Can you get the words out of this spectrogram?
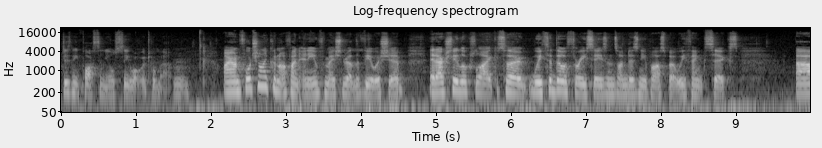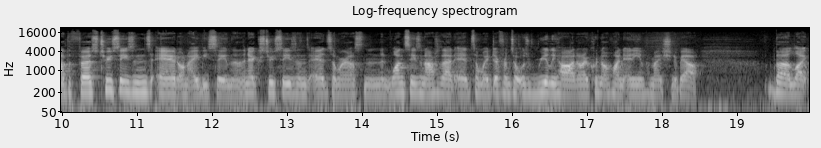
Disney Plus, and you'll see what we're talking about. I unfortunately could not find any information about the viewership. It actually looked like so we said there were three seasons on Disney Plus, but we think six. Uh, the first two seasons aired on ABC, and then the next two seasons aired somewhere else, and then one season after that aired somewhere different. So it was really hard, and I could not find any information about the like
